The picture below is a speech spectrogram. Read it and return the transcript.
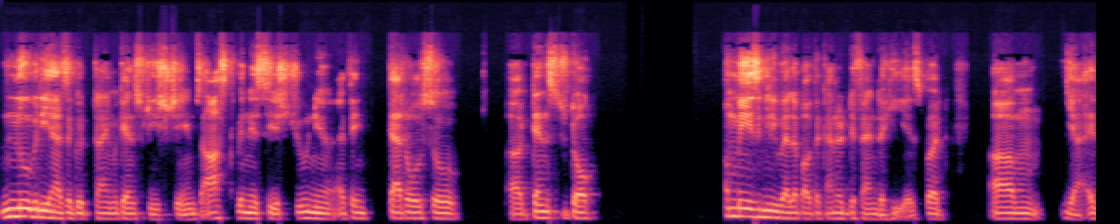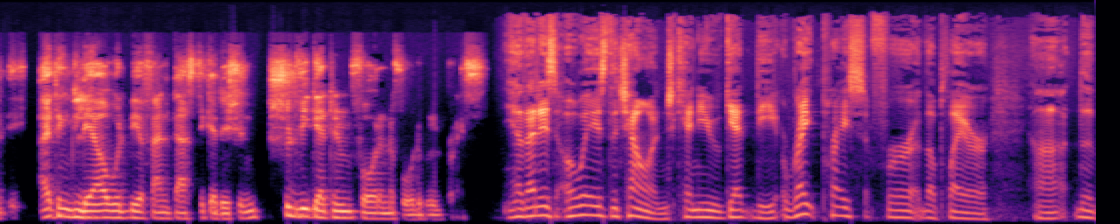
nobody has a good time against Reece James. Ask Vinicius Jr. I think that also uh, tends to talk amazingly well about the kind of defender he is. But um, yeah, I, I think Leao would be a fantastic addition. Should we get him for an affordable price? Yeah, that is always the challenge. Can you get the right price for the player? Uh, the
